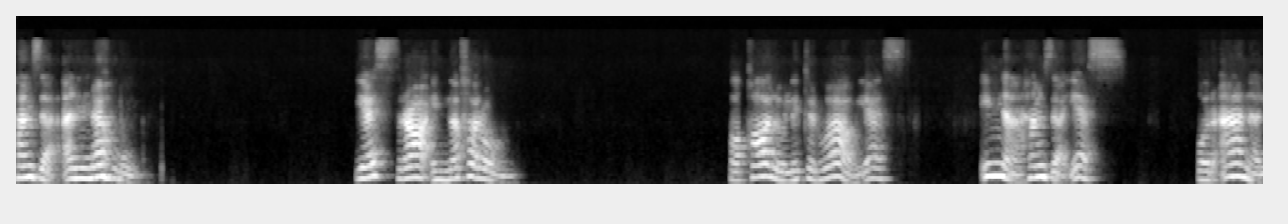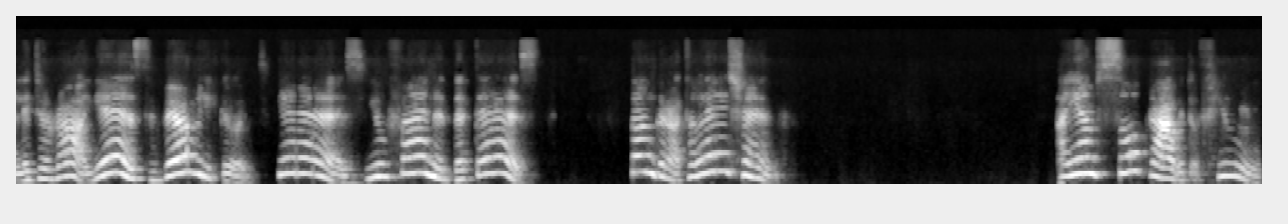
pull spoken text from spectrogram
Hamza أنه. Yes, را in نفر. فقالوا letter wow. Yes. إن Hamza. Yes. Quran, letter Ra. Yes, very good. Yes, you finished the test. Congratulations. I am so proud of you.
